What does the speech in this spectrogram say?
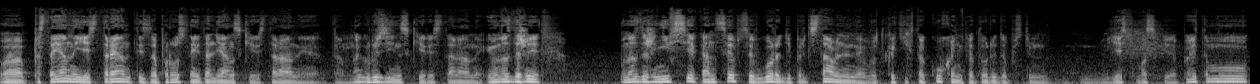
а, постоянно есть тренд и запрос на итальянские рестораны, там, на грузинские рестораны. И у нас даже у нас даже не все концепции в городе представлены, вот каких-то кухонь, которые, допустим, есть в Москве. Поэтому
